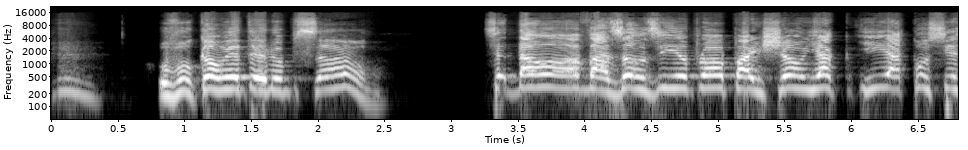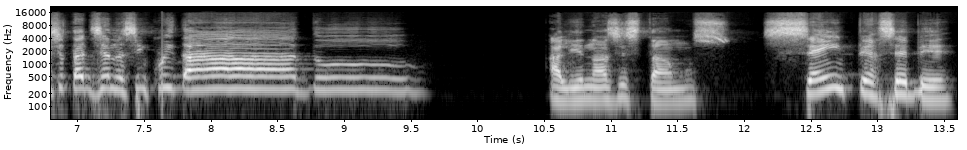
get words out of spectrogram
o vulcão entra em erupção, você dá uma vazãozinha para uma paixão e a, e a consciência está dizendo assim: cuidado, ali nós estamos sem perceber.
